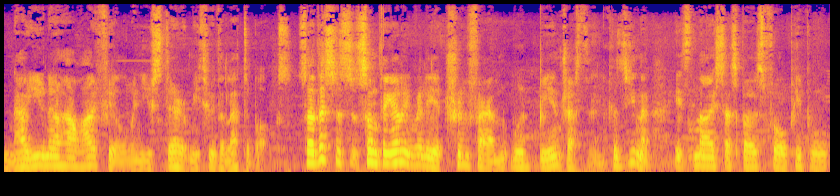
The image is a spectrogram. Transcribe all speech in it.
now you know how I feel when you stare at me through the letterbox. So this is something only really a true fan would be interested in because you know it's nice, I suppose, for people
